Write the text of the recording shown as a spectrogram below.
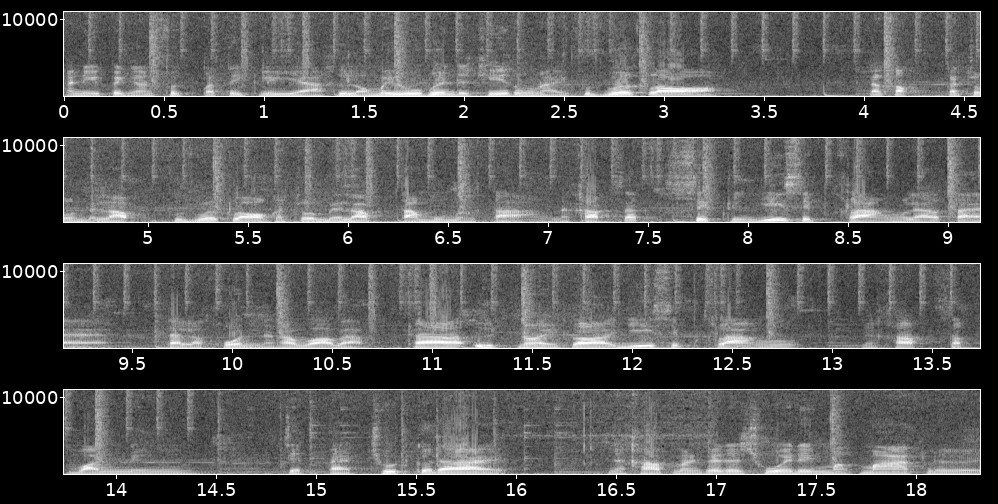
อันนี้เป็นการฝึกปฏิกิริยา คือเราไม่รู้เพื่อนจะชี้ตรงไหนฟุตเวิร์กรอแล้วก็กระโจนไปรับฟุตเวิร์กรอกระโจนไปรับตามมุมต่างๆนะครับสัก 10ถึง20 ครั้งแล้วแต่แต่ละคนนะครับว่าแบบถ้าอึดหน่อยก็ 20 ครั้ง นะครับ สักวันหนึ่ง7-8 ชุดก็ได้นะครับ มันก็จะช่วยได้มาก ๆ เลย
